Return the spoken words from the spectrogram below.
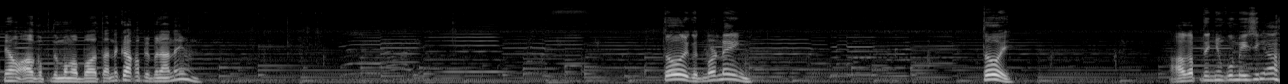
Yung agap ng mga bata, nagkakape ba na yun? Toy, good morning. Toy. Agap din yung gumising ah.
